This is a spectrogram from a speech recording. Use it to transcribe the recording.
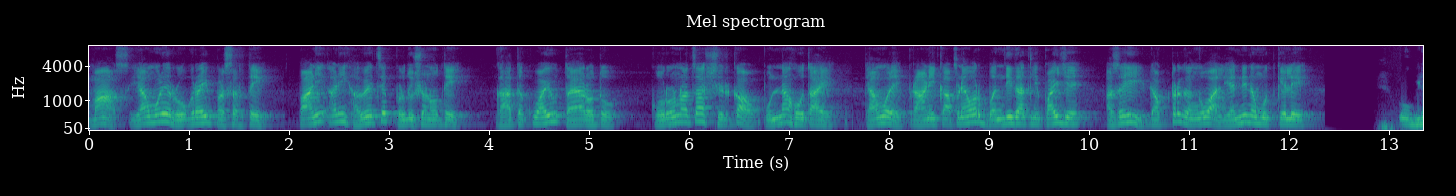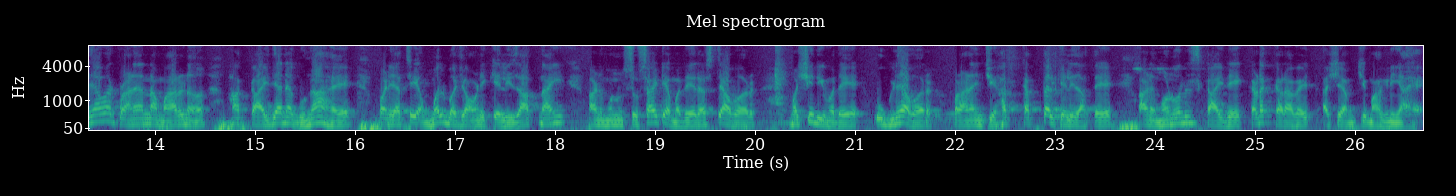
मांस यामुळे रोगराई पसरते. पाणी आणि हवेचे प्रदूषण होते. घातक वायू तयार होतो. कोरोनाचा शिरकाव पुन्हा होत आहे. त्यामुळे प्राणी कापण्यावर बंदी घातली पाहिजे असंही डॉक्टर गंगवाल यांनी नमूद केले. उघड्यावर प्राण्यांना मारणं हा कायद्यानं गुन्हा आहे पण याची अंमलबजावणी केली जात नाही आणि म्हणून सोसायट्यामध्ये रस्त्यावर मशिदीमध्ये उघड्यावर प्राण्यांची हत कत्तल केली जाते आणि म्हणूनच कायदे कडक करावेत अशी आमची मागणी आहे.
